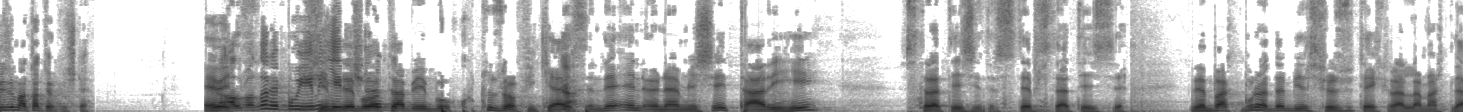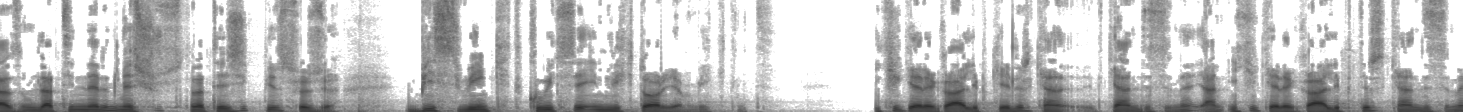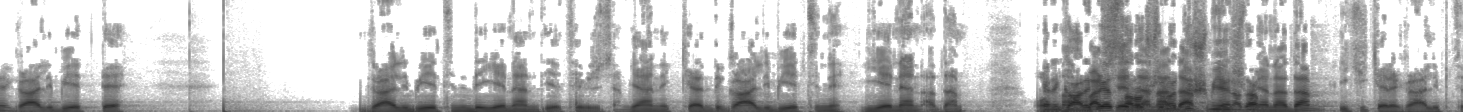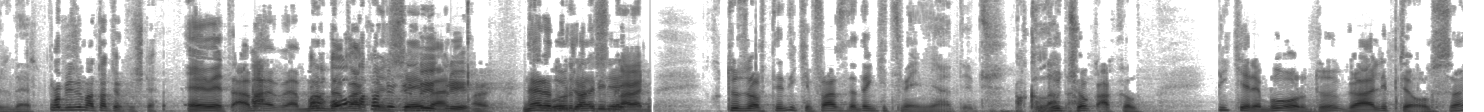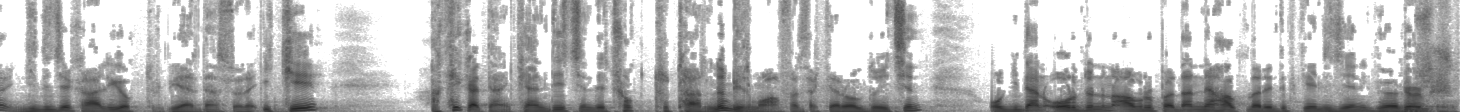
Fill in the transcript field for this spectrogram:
bizim Atatürk işte. Evet. Almanlar hep bu yeni Şimdi bu yemişlerdi. tabii bu Kutuzov hikayesinde en önemli şey tarihi stratejidir. Step stratejisi. Ve bak burada bir sözü tekrarlamak lazım. Latinlerin meşhur stratejik bir sözü. Bis vinct quidse in victoriam victit. İki kere galip gelir ke- kendisine, yani iki kere galiptir kendisine galibiyette galibiyetini de yenen diye çevireceğim. Yani kendi galibiyetini yenen adam, Yani galibiyet baş eden sarhoşluğuna düşmeyen adam. adam iki kere galiptir der. O bizim Atatürk işte. Evet ama burada o bakın Atatürk'ün şey var. büyüklüğü. Evet. Nerede Burada duracağını şey- bilmek. Evet. Kutuzov dedi ki fazla da gitmeyin ya dedi. Akıllı bu adam. çok akıl. Bir kere bu ordu galip de olsa gidecek hali yoktur bir yerden sonra. İki, hakikaten kendi içinde çok tutarlı bir muhafazakar olduğu için o giden ordunun Avrupa'dan ne haltlar edip geleceğini görmüş. Görmüş.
